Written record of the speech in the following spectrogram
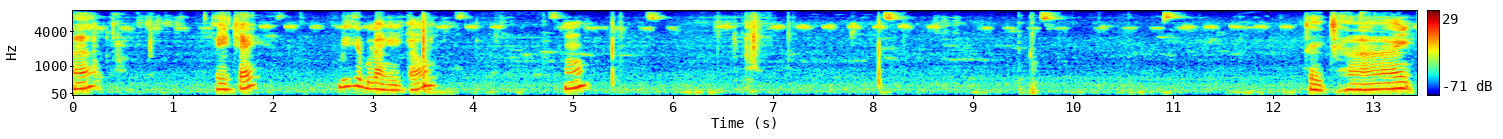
Ha? Chay Chay? Behave lang ikaw. Hmm? Chay Chay.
